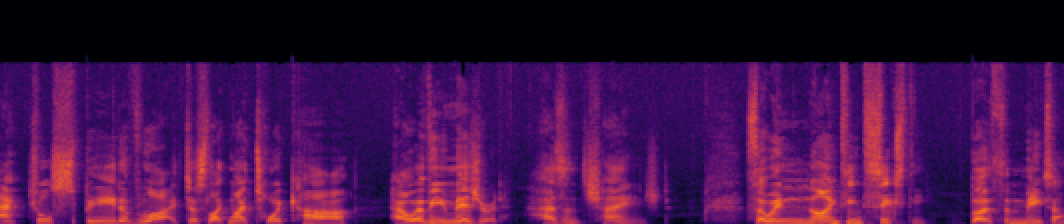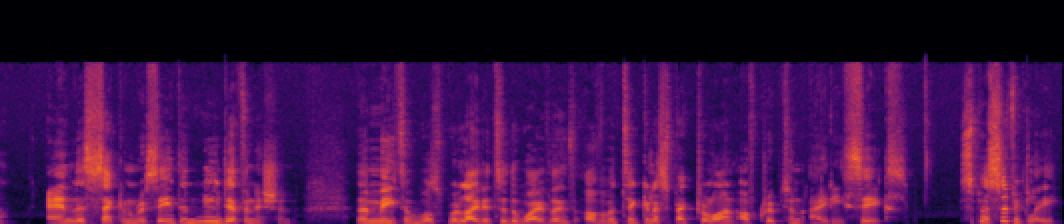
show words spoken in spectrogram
actual speed of light, just like my toy car, however you measure it, hasn't changed. So in 1960, both the meter and the second received a new definition. The meter was related to the wavelength of a particular spectral line of krypton 86. Specifically,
